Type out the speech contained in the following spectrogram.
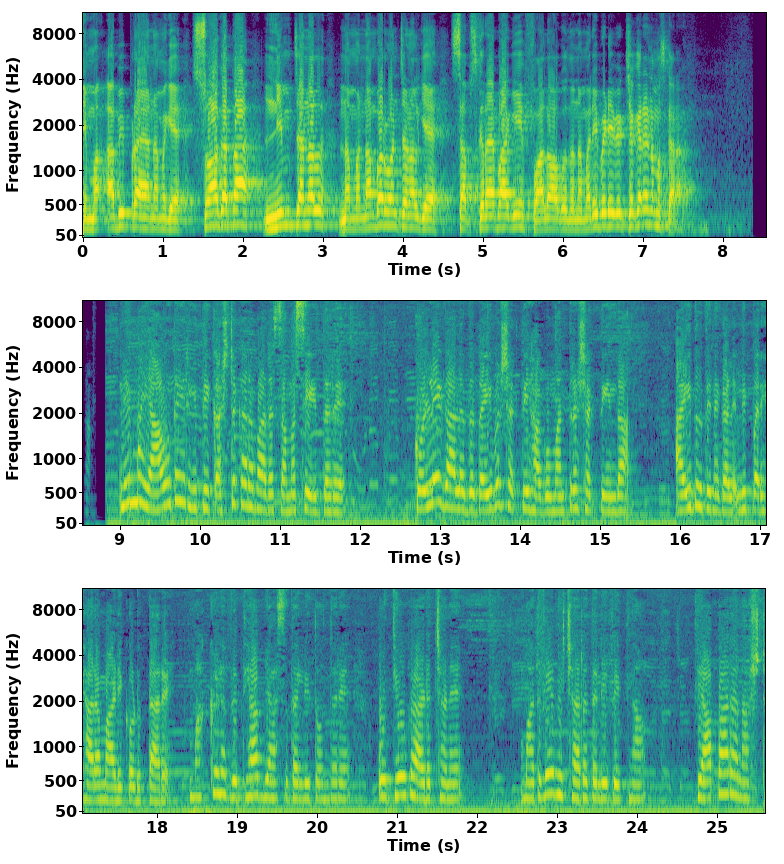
ನಿಮ್ಮ ಅಭಿಪ್ರಾಯ ನಮಗೆ ಸ್ವಾಗತ. ನಿಮ್ಮ ಚಾನಲ್ ನಮ್ಮ ನಂಬರ್ ಒನ್ ಚಾನಲ್ಗೆ ಸಬ್ಸ್ಕ್ರೈಬ್ ಆಗಿ ಫಾಲೋ ಆಗೋದನ್ನು ಮರಿಬೇಡಿ ವೀಕ್ಷಕರೇ. ನಮಸ್ಕಾರ. ನಿಮ್ಮ ಯಾವುದೇ ರೀತಿ ಕಷ್ಟಕರವಾದ ಸಮಸ್ಯೆ ಇದ್ದರೆ ಕೊಳ್ಳೇಗಾಲದ ದೈವಶಕ್ತಿ ಹಾಗೂ ಮಂತ್ರಶಕ್ತಿಯಿಂದ ಐದು ದಿನಗಳಲ್ಲಿ ಪರಿಹಾರ ಮಾಡಿಕೊಡುತ್ತಾರೆ. ಮಕ್ಕಳ ವಿದ್ಯಾಭ್ಯಾಸದಲ್ಲಿ ತೊಂದರೆ, ಉದ್ಯೋಗ ಅಡಚಣೆ, ಮದುವೆ ವಿಚಾರದಲ್ಲಿ ವಿಘ್ನ, ವ್ಯಾಪಾರ ನಷ್ಟ,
